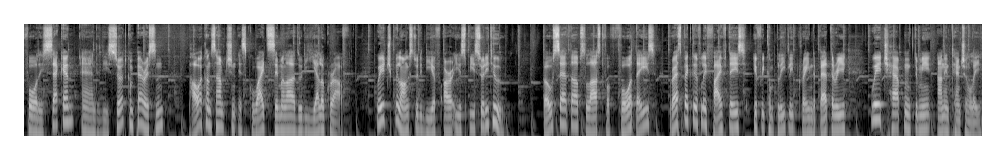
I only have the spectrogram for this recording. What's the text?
for the second and the third comparison, power consumption is quite similar to the yellow graph which belongs to the DFR ESP32. Both setups last for 4 days, respectively 5 days if we completely drain the battery, which happened to me unintentionally.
